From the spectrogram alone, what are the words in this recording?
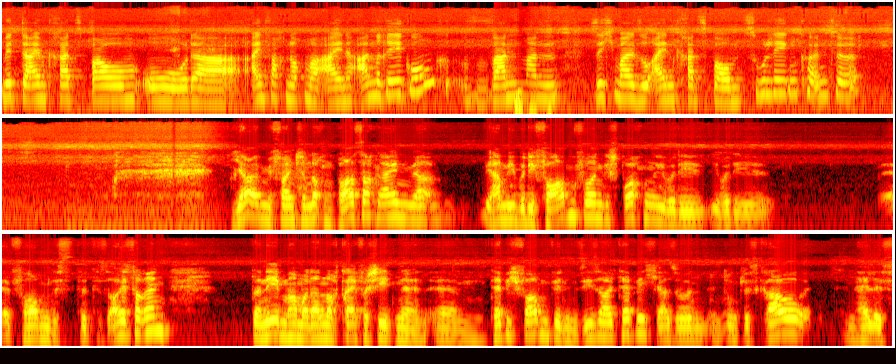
mit deinem Kratzbaum oder einfach noch mal eine Anregung, wann man sich mal so einen Kratzbaum zulegen könnte? Ja, mir fallen schon noch ein paar Sachen ein. Wir, wir haben über die Farben vorhin gesprochen, über die, über die äh, Farben des, des Äußeren. Daneben haben wir dann noch drei verschiedene ähm, Teppichfarben für den Sisal-Teppich, also ein, ein, dunkles Grau, ein helles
